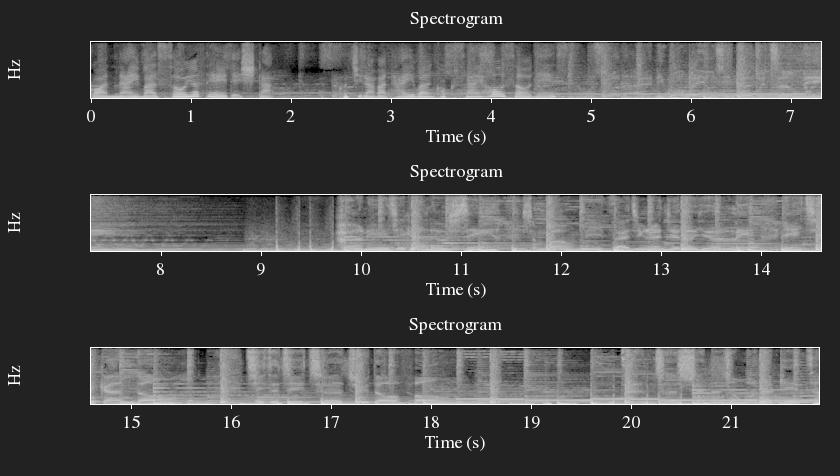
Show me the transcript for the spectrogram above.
ご案内はそう予定でした。こちらは台湾国際放送です，和你一起看流星，骑着机车去兜风，弹着圣诞送我的吉他。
